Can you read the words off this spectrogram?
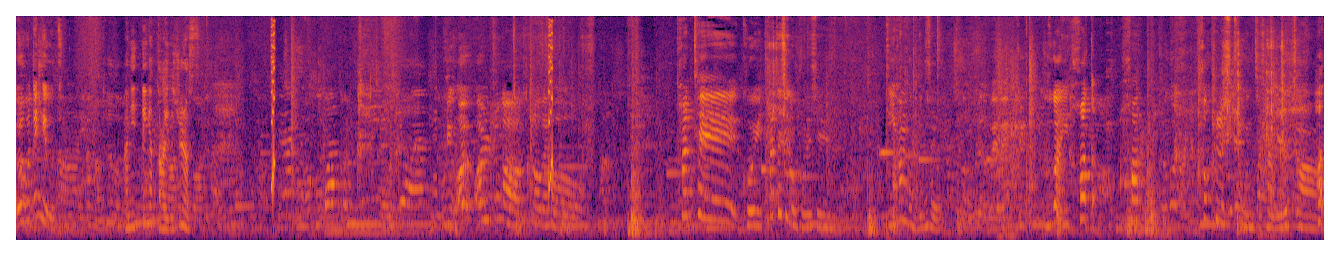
얼굴 땡기고 있어. 아니 땡겼다가 이제 줄였어. 우리 얼, 얼주가 클럽에서 탈퇴 거의 탈퇴 신호 보내신 이 한 분 누구세요? 왜 왜? 누가 이핫핫 헛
